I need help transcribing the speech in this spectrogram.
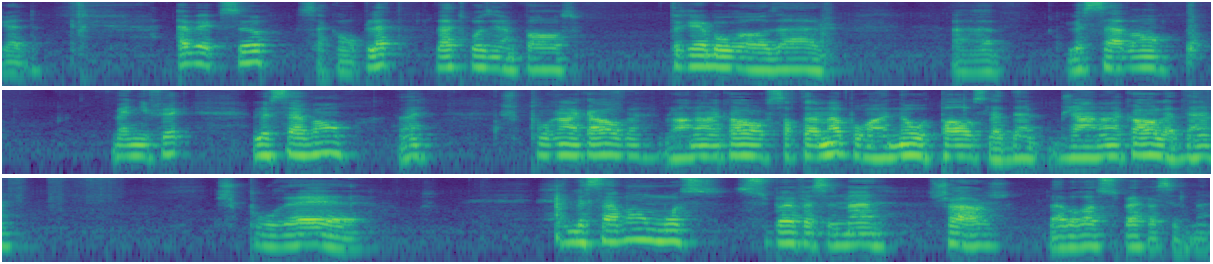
raides. Avec ça, ça complète la troisième passe. Très beau rasage. Euh, le savon, magnifique. Le savon, hein, je pourrais encore, j'en ai encore certainement pour un autre passe là-dedans. J'en ai encore là-dedans. Je pourrais. Euh, le savon mousse super facilement, charge la brosse super facilement.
